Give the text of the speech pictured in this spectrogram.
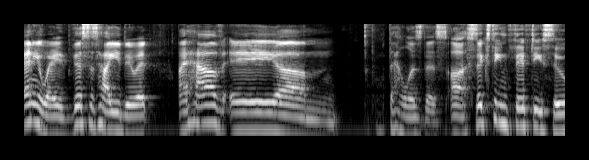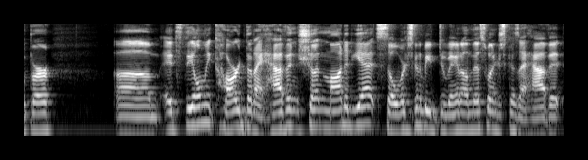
anyway, this is how you do it. I have a um what the hell is this? Uh 1650 Super. Um, it's the only card that I haven't shunt modded yet, so we're just gonna be doing it on this one just because I have it.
